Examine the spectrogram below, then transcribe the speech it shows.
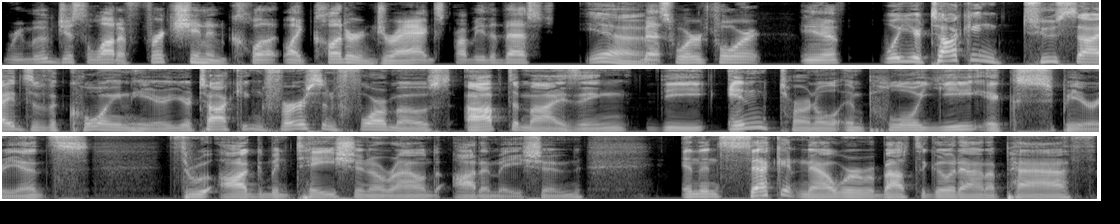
remove just a lot of friction and cl- like clutter and drags probably the best yeah best word for it you know well, you're talking two sides of the coin here. You're talking first and foremost optimizing the internal employee experience through augmentation around automation. And then, second, now we're about to go down a path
